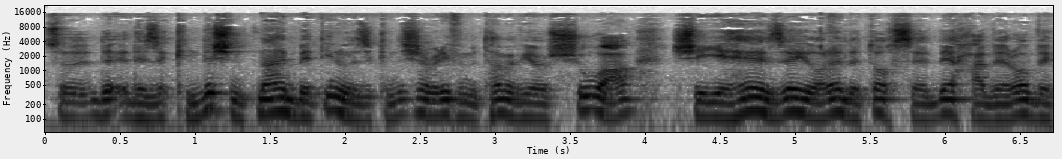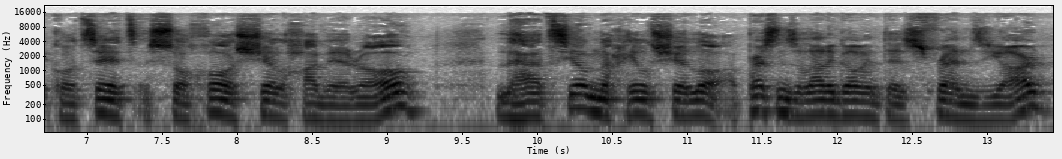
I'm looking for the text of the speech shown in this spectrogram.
So th- there's a condition, Tnai Betinu, there's a condition already from the time of Yeshua, Sheyeheh ze yoreh letoch sedeh havero vekotzetz socho shel havero. Lehatzil Nahil Shelo. A person's allowed to go into his friend's yard,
